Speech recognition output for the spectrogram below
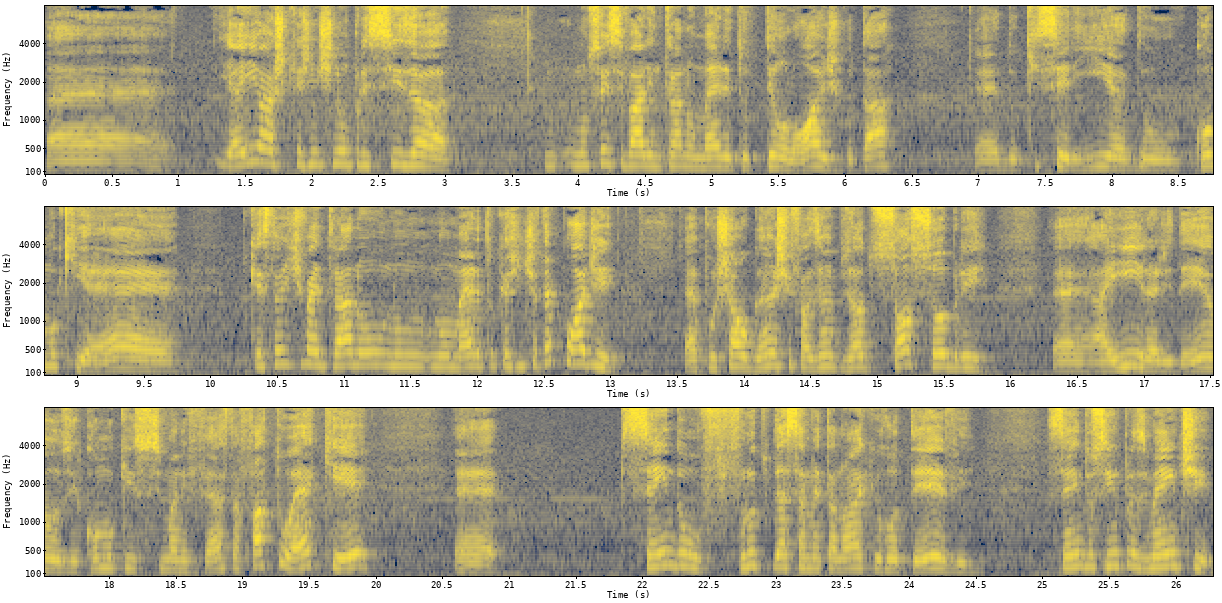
É, e aí eu acho que a gente não precisa. Não sei se vale entrar no mérito teológico, tá? É, do que seria, do como que é. Porque senão a gente vai entrar num, num, num mérito que a gente até pode é, puxar o gancho e fazer um episódio só sobre é, a ira de Deus e como que isso se manifesta. Fato é que, é, sendo fruto dessa metanoia que o Rô teve, sendo simplesmente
